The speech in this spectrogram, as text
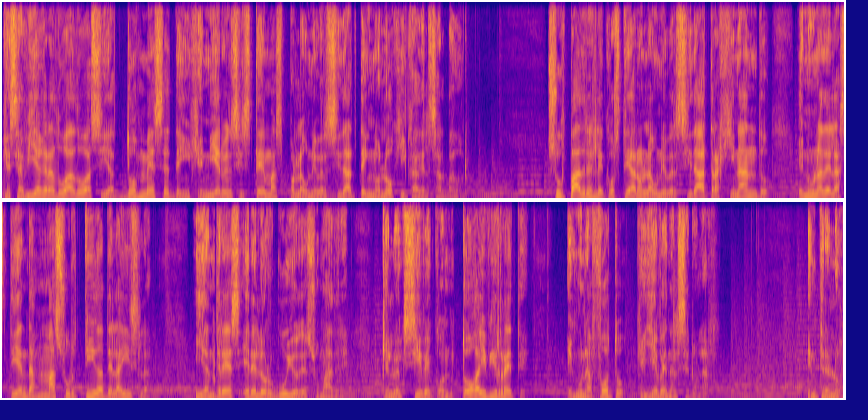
que se había graduado hacía dos meses de ingeniero en sistemas por la Universidad Tecnológica del Salvador. Sus padres le costearon la universidad trajinando en una de las tiendas más surtidas de la isla, y Andrés era el orgullo de su madre, que lo exhibe con toga y birrete en una foto que lleva en el celular. Entre los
